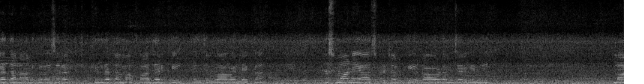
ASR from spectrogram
గత నాలుగు రోజుల కిందట మా ఫాదర్కి హెల్త్ బాగాలేక ఉస్మానియా హాస్పిటల్కి రావడం జరిగింది. మా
